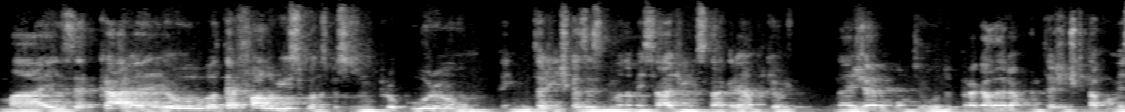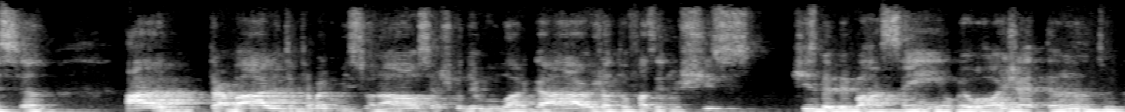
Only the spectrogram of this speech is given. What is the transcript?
Mas, é, cara, eu até falo isso quando as pessoas me procuram. Tem muita gente que às vezes me manda mensagem no Instagram, porque eu né, gero conteúdo para galera, muita gente que está começando. Ah, eu trabalho, tenho um trabalho convencional, você acha que eu devo largar? Eu já estou fazendo X, XBB barra 100, o meu ROI já é tanto.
